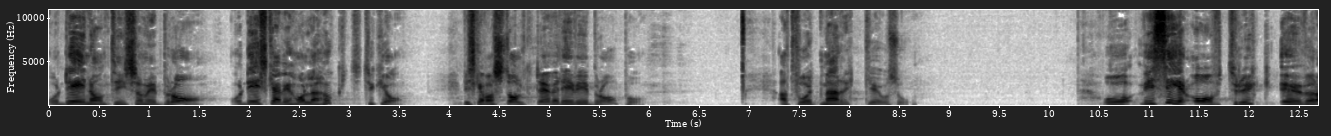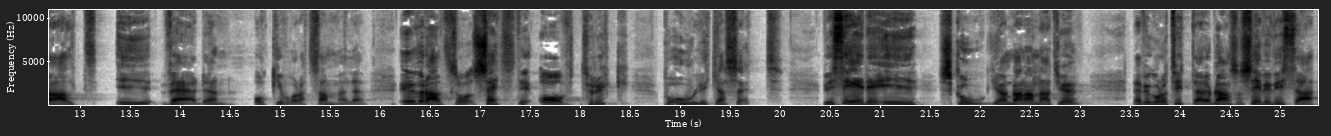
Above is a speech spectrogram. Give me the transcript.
och det är någonting som är bra. Och det ska vi hålla högt, tycker jag. Vi ska vara stolta över det vi är bra på. Att få ett märke och så. Och vi ser avtryck överallt i världen och i vårt samhälle. Överallt så sätts det avtryck på olika sätt. Vi ser det i skogen bland annat ju. När vi går och tittar ibland så ser vi vissa,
